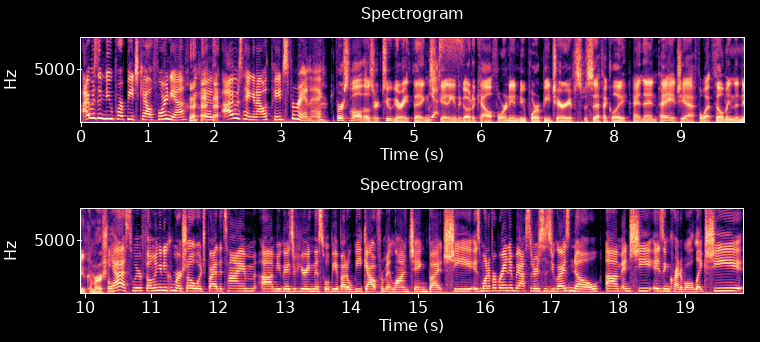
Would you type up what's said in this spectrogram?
I was in Newport Beach, California because I was hanging out with Paige Spiranac. First of all, those are two great things. Yes. Getting to go to California, Newport Beach area specifically, and then Paige, yeah, for what filming the new commercial. Yes, we were filming a new commercial, which by the time um, you guys are hearing this will be about a week out from it launching. But she is one of our brand ambassadors, as you guys know, um, and she is incredible. Like she,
